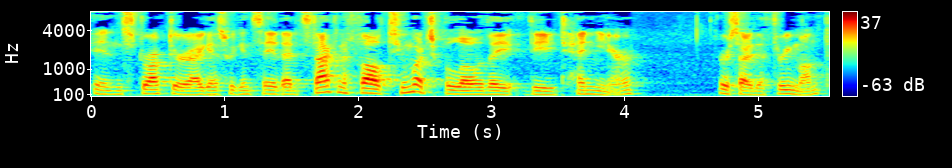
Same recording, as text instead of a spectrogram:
instructor, I guess we can say that it's not going to fall too much below the, the 10 year, or sorry, the three month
